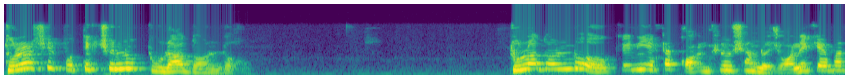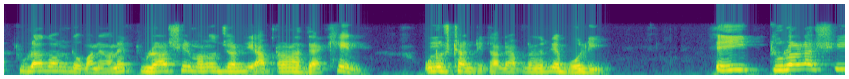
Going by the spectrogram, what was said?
তুলারাশির প্রতীক চিহ্ন তুলা দণ্ড তুলাদণ্ডকে নিয়ে একটা কনফিউশন রয়েছে। অনেকে আবার তুলাদণ্ড মানে অনেক তুলারাশির মানুষ যদি আপনারা দেখেন অনুষ্ঠানটি, তাহলে আপনাদেরকে বলি। এই তুলারাশি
